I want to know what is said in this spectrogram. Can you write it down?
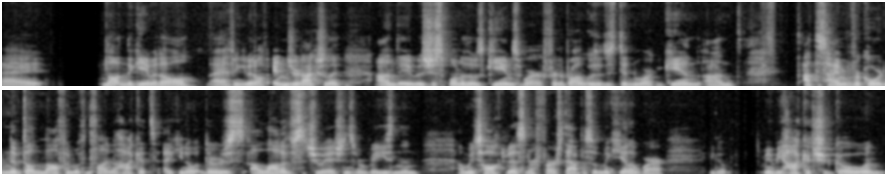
uh, not in the game at all. I think he went off injured actually, and it was just one of those games where for the Broncos it just didn't work again. And at the time of recording, they've done nothing with Nathaniel Hackett. Like, you know, there's a lot of situations and reasoning, and we talked about this in our first episode, Michaela, where you know maybe Hackett should go, and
